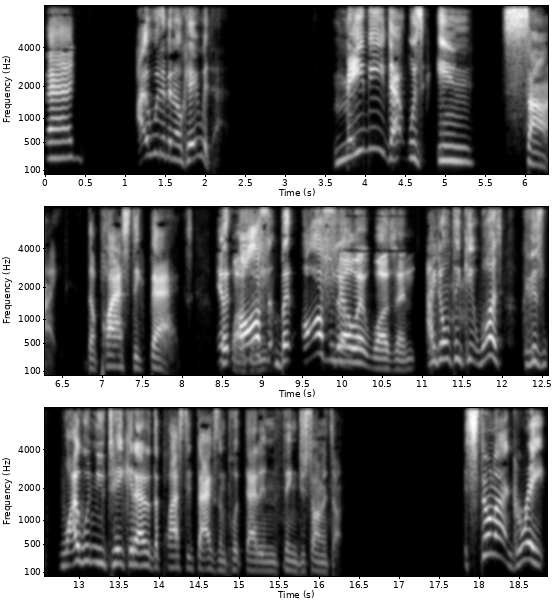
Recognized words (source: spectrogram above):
bag. I would have been okay with that. Maybe that was inside the plastic bags. It but wasn't. also, but also, no, it wasn't. I don't think it was because why wouldn't you take it out of the plastic bags and put that in the thing just on its own? It's still not great,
